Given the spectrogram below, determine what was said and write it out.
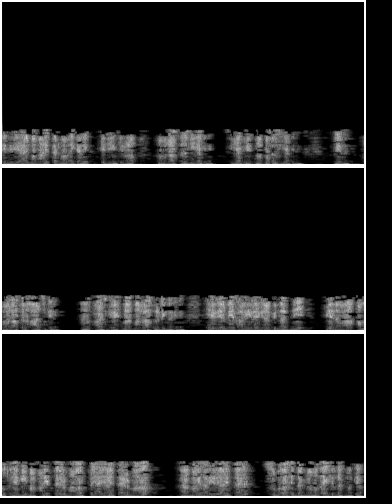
ඉදිරියේ හරි මම අනිත් පැත්තට මම ඒ කියන්නේ කෙටියෙන් කියනවා මම ලස්සන 100 කෙනෙක්. 100 කෙනෙක් වුණත් මම 100 කෙනෙක්. නේද? මම ලස්සන ආච්චි කෙනෙක්. හ්ම් ආච්චි කෙනෙක් වුණත් මම ලස්සනට ඉන්න කෙනෙක්. ඒ විදිහට මේ ශරීරය ගැන පින්නත් නේ තියෙනවා අමුතු හැඟීමක්. අනිත් පැත්තට මාව ප්‍රියයි. අනිත් පැත්තට මාව මගේ ශරීරයේ අනිත් පැත්තට සුබ වශයෙන් දක්නවා හොඳයි කියලා දක්නවා කියලා.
